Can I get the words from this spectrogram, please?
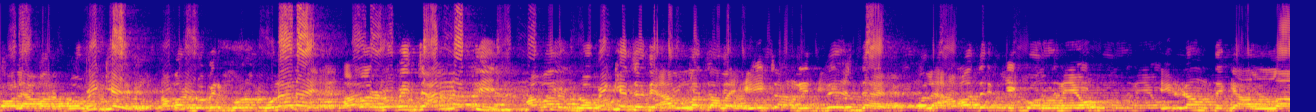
তাহলে আমার নবীকে, আমার নবীর কোনো গুণা নাই। আমার নবী জান্নাতি। আমার নবীকে যদি আল্লাহ তাআলা এইটা নির্দেশ দেয়, তাহলে আমাদের কি করণীয়? এখান থেকে আল্লাহ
